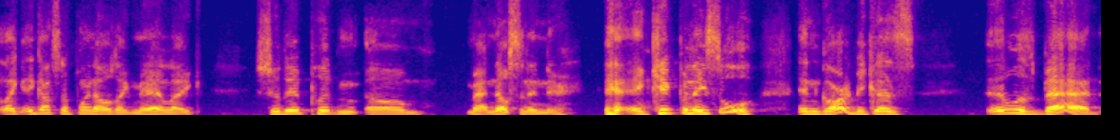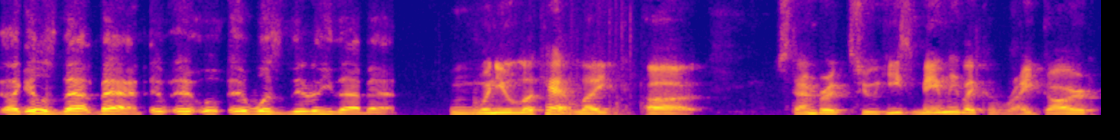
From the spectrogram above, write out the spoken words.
like it got to the point I was like, man, like should they put um Matt Nelson in there and kick Penei Sewell in guard because it was bad. Like it was that bad. It, it, it was literally that bad. when you look at like uh Stenberg too, he's mainly like a right guard,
